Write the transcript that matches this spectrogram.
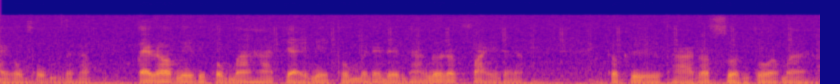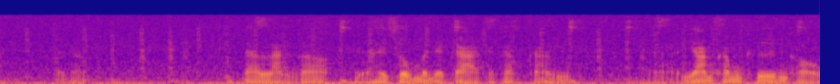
ล์ของผมนะครับ แต่รอบนี้ที่ผมมาหาดใหญ่นี่ผมไม่ได้เดินทางด้วยรถไฟนะครับ ก็คือพานรถส่วนตัวมานะครับ ด้านหลังก็เดี๋ยวให้ชมบรรยากาศนะครับการยามค่ำคืนของ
